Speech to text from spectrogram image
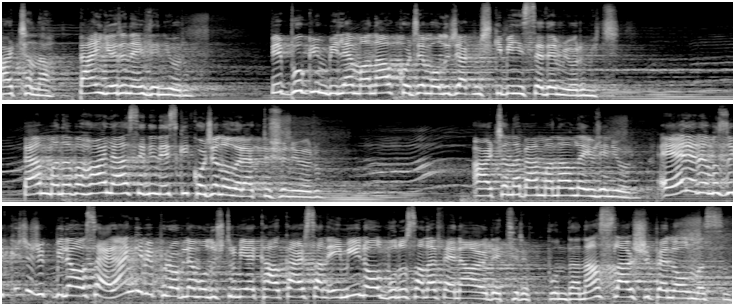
Arçana, ben yarın evleniyorum. Ve bugün bile manav kocam olacakmış gibi hissedemiyorum hiç. Ben manavı hala senin eski kocan olarak düşünüyorum. Arçana ben manavla evleniyorum. Eğer aramızda küçücük bile olsa herhangi bir problem oluşturmaya kalkarsan emin ol bunu sana fena ödetirim. Bundan asla şüphen olmasın.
